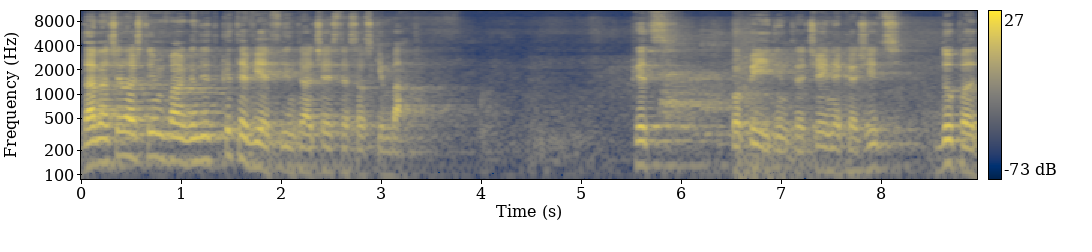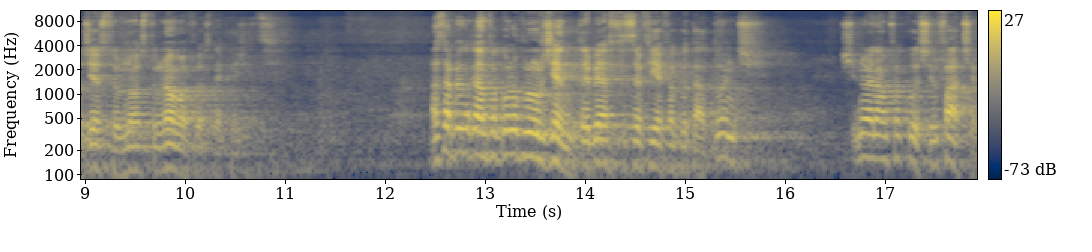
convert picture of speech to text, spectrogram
Dar în același timp m-am gândit câte vieți dintre acestea s-au schimbat. Câți copii dintre cei necăjiți, după gestul nostru, nu au mai fost necăjiți. Asta pentru că am făcut lucru urgent. Trebuia să fie făcut atunci și noi l-am făcut și îl facem.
